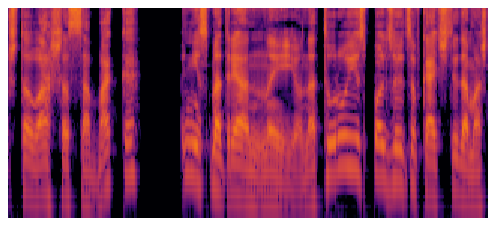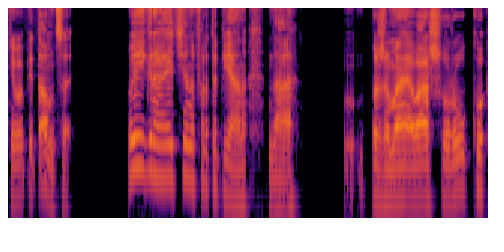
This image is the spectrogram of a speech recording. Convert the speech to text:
что ваша собака, несмотря на ее натуру, используется в качестве домашнего питомца. Вы играете на фортепиано, да. Пожимая вашу руку,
